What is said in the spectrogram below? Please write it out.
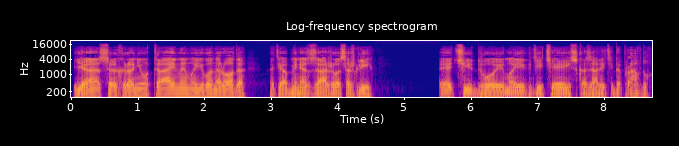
Я сохраню тайны моего народа, хотя бы меня заживо сожгли. Эти двое моих детей сказали тебе правду.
